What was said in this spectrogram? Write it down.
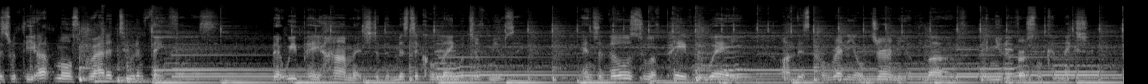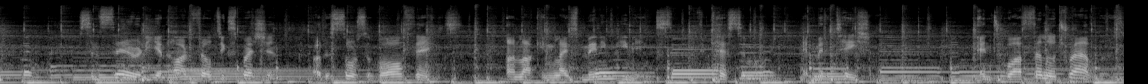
Is with the utmost gratitude and thankfulness that we pay homage to the mystical language of music and to those who have paved the way on this perennial journey of love and universal connection. Sincerity and heartfelt expression are the source of all things, unlocking life's many meanings through testimony and meditation. And to our fellow travelers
